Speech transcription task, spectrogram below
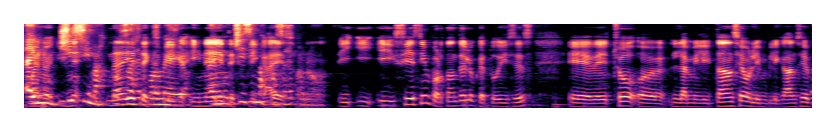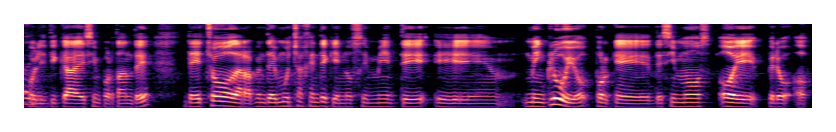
hay muchísimas cosas por medio. Y nadie te explica eso, ¿no? Y, y, sí es importante lo que tú dices. Eh, de hecho, eh, la militancia o la implicancia política es importante. De hecho, de repente hay mucha gente que no se mete, eh, me incluyo, porque decimos, oye, pero oh,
